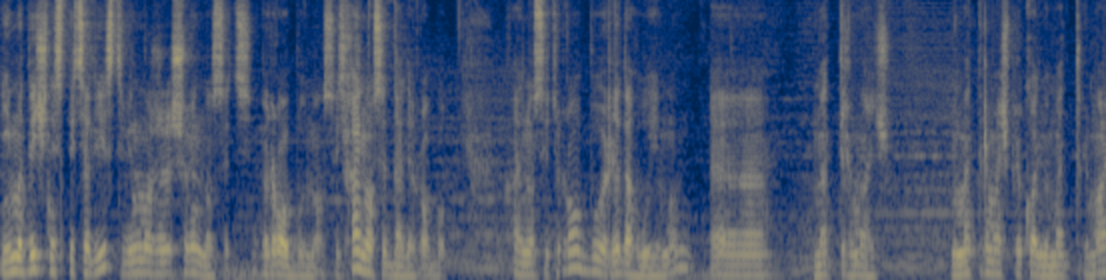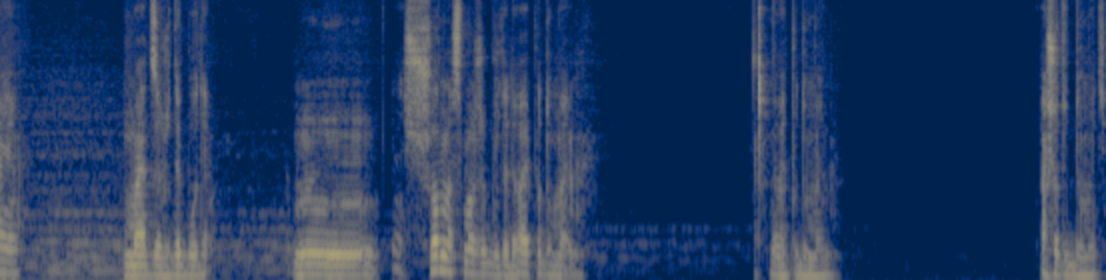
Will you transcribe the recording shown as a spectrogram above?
І медичний спеціаліст, він може. Що він носить? Робу носить. Хай носить далі робу. Хай носить робу, редагуємо. Е, мед тримач. Ну, мед тримач прикольно, мед тримає. Мед завжди буде. Що в нас може бути? Давай подумаємо. Давай подумаємо. А що тут думати?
